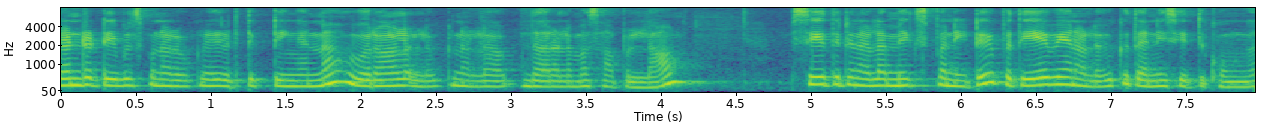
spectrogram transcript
ரெண்டரை டேபிள் ஸ்பூன் அளவுக்கு எடுத்துக்கிட்டிங்கன்னா ஒரு ஆள் அளவுக்கு நல்லா தாராளமாக சாப்பிட்லாம். சேர்த்துட்டு நல்லா மிக்ஸ் பண்ணிவிட்டு இப்போ தேவையான அளவுக்கு தண்ணி சேர்த்துக்கோங்க.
